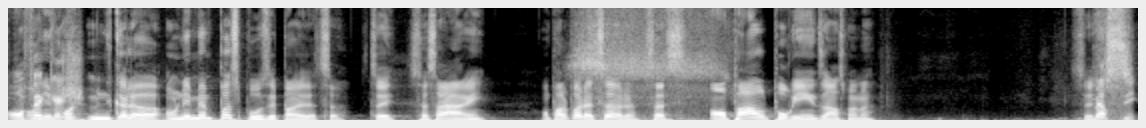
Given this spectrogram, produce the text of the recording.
on fait est- quelque on- Nicolas, on n'est même pas supposé parler de ça. Tu sais, ça sert à rien. On parle pas de ça, là. Ça- on parle pour rien dire en ce moment. C'est- Merci.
